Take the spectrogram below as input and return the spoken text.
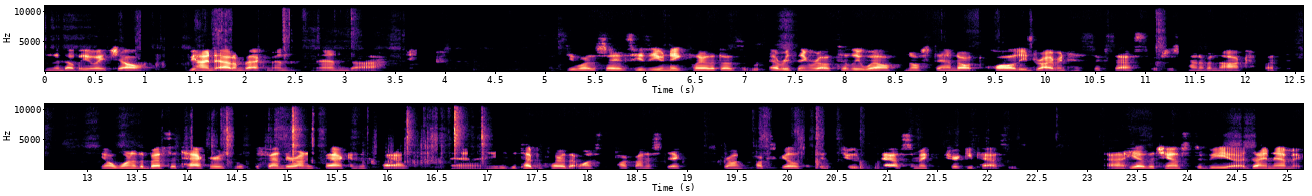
in the WHL behind Adam Beckman, and uh, let's see what to say. He's a unique player that does everything relatively well. No standout quality driving his success, which is kind of a knock, but you know, one of the best attackers with defender on his back in this class. And he's the type of player that wants the puck on a stick, strong puck skills, can shoot, pass, and make the tricky passes. Uh, he has a chance to be a dynamic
